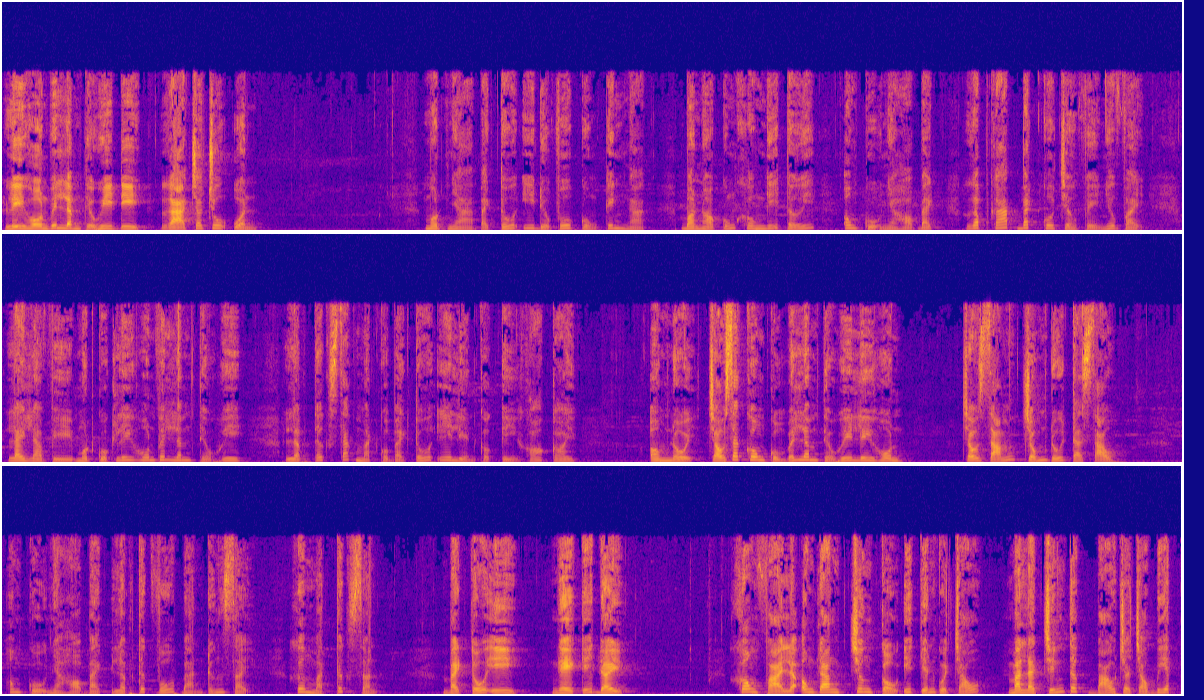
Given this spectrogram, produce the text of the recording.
Ly hôn với Lâm Tiểu Huy đi, gà cho chú Uẩn. Một nhà Bạch Tố Y đều vô cùng kinh ngạc. Bọn họ cũng không nghĩ tới ông cụ nhà họ Bạch gấp gáp bắt cô trở về như vậy. Lại là vì một cuộc ly hôn với Lâm Tiểu Huy. Lập tức sắc mặt của Bạch Tố Y liền cực kỳ khó coi. Ông nội, cháu sẽ không cùng với Lâm Tiểu Huy ly hôn. Cháu dám chống đối ta sao? Ông cụ nhà họ Bạch lập tức vỗ bàn đứng dậy, gương mặt tức giận. Bạch Tố Y, nghe kỹ đây. Không phải là ông đang trưng cầu ý kiến của cháu, mà là chính thức báo cho cháu biết.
